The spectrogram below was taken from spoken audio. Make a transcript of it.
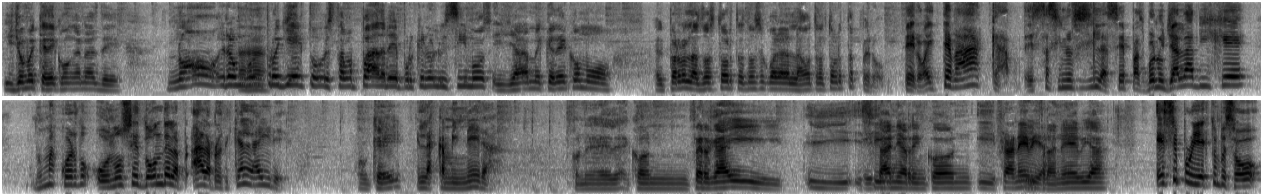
Y yo me quedé con ganas de, no, era un buen proyecto, estaba padre, ¿por qué no lo hicimos? Y ya me quedé como el perro de las dos tortas, no sé cuál era la otra torta, pero... Pero ahí te va, cabrón. Esta sí no sé si la sepas. Bueno, ya la dije, no me acuerdo, o no sé dónde la... Ah, la platiqué al aire, Ok. en la caminera. Con, el, con Fergay y, Y sí, Tania Rincón. y Franevia. Y Franevia. Ese proyecto empezó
